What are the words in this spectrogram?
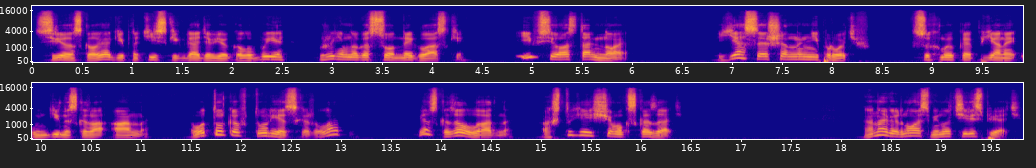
Серьезно сказал я, гипнотически глядя в ее голубые, уже немного сонные глазки. И все остальное. Я совершенно не против. С ухмылкой пьяной Ундины сказала Анна. Вот только в туалет схожу, ладно? Я сказал ладно. А что я еще мог сказать? Она вернулась минут через пять.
